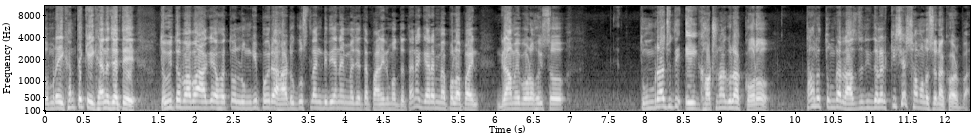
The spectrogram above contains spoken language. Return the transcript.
তোমরা এখান থেকে এখানে যেতে, তুমি তো বাবা আগে হয়তো লুঙ্গি পরে হাডু গুসলাঙ্গি দিয়ে নামে যেতে পানির মধ্যে, তাই না? গ্রামে পোলা পাইন গ্রামে বড় হইছো। তোমরা যদি এই ঘটনাগুলো করো তাহলে তোমরা রাজনৈতিক দলের কিসের সমালোচনা করবা?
